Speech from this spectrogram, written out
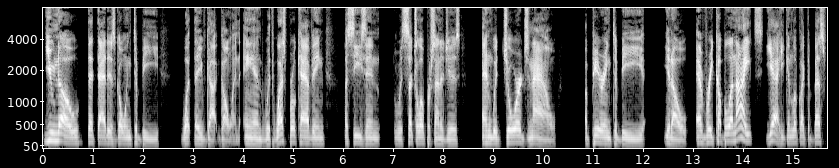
you know that that is going to be what they've got going. And with Westbrook having a season with such low percentages, and with George now appearing to be, you know, every couple of nights, yeah, he can look like the best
